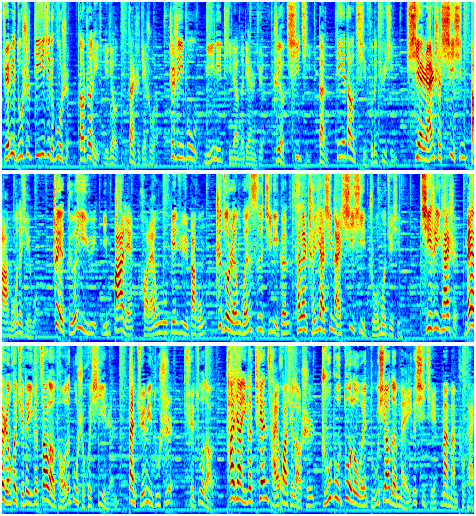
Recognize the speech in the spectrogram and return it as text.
绝命毒师》第一季的故事到这里也就暂时结束了。这是一部迷你体量的电视剧，只有七集，但跌宕起伏的剧情显然是细心打磨的结果。这也得益于零八年好莱坞编剧罢工，制作人文斯·吉里根才能沉下心来细细琢磨剧情。其实一开始没有人会觉得一个糟老头的故事会吸引人，但《绝命毒师》却做到了。他将一个天才化学老师逐步堕落为毒枭的每一个细节慢慢铺开。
